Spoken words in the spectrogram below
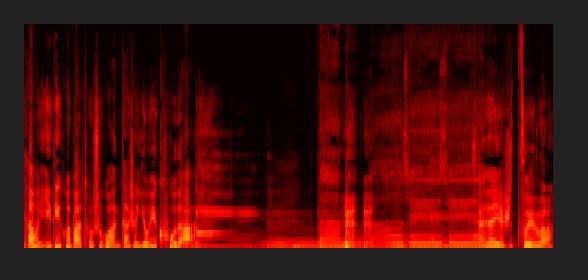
他们一定会把图书馆当成优衣库的。想想也是醉了。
